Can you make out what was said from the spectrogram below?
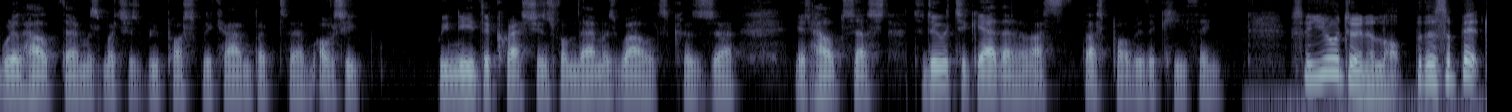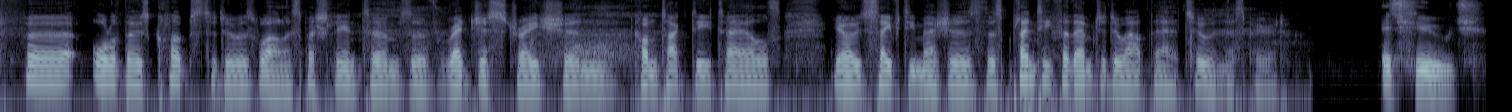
we'll help them as much as we possibly can but um, obviously we need the questions from them as well because uh, it helps us to do it together and that's that's probably the key thing. So you're doing a lot but there's a bit for all of those clubs to do as well especially in terms of registration contact details you know safety measures. There's plenty for them to do out there too in this period. It's huge.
